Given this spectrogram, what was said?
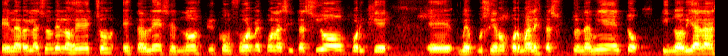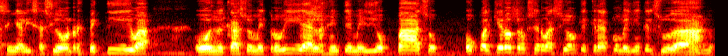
En la relación de los hechos establece, no estoy conforme con la citación porque eh, me pusieron por mal estacionamiento y no había la señalización respectiva, o en el caso de Metrovía, la gente me dio paso, o cualquier otra observación que crea conveniente el ciudadano.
